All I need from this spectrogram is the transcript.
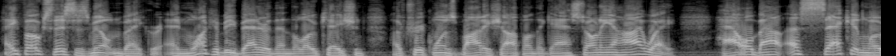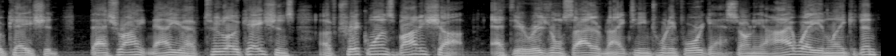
Hey folks, this is Milton Baker, and what could be better than the location of Trick One's Body Shop on the Gastonia Highway? How about a second location? That's right, now you have two locations of Trick One's Body Shop at the original site of 1924 Gastonia Highway in Lincoln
